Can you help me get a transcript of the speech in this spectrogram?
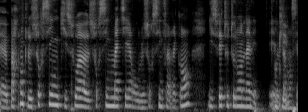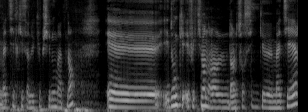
Euh, par contre, le sourcing, qui soit euh, sourcing matière ou le sourcing fabricant, il se fait tout au long de l'année. Et notamment, c'est Mathilde qui s'en occupe chez nous maintenant. Et donc, effectivement, dans, dans le sourcing matière,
